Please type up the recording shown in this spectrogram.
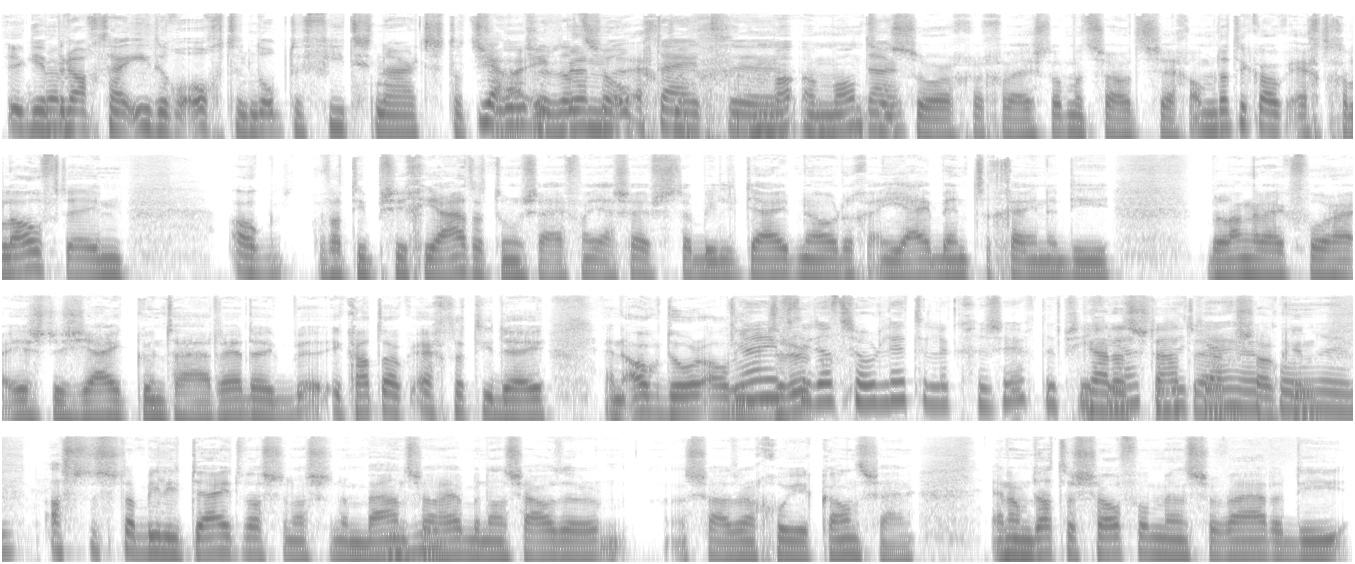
Ik Je ben, bracht haar iedere ochtend op de fiets naar het station... Ja, zodat ik ben ze op echt tijd, een, uh, een mantelzorger geweest, om het zo te zeggen. Omdat ik ook echt geloofde in ook wat die psychiater toen zei... van ja, ze heeft stabiliteit nodig en jij bent degene die belangrijk voor haar is... dus jij kunt haar redden. Ik, ik had ook echt het idee, en ook door al die ja, druk... Heeft u dat zo letterlijk gezegd, de psychiater? Ja, dat staat dat ergens ook in. Kon... Als er stabiliteit was en als ze een baan Mm -hmm. zou hebben... dan zou er, zou er een goede kans zijn. En omdat er zoveel mensen waren die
